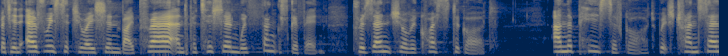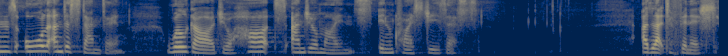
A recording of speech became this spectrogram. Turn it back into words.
but in every situation, by prayer and petition with thanksgiving, present your requests to God. And the peace of God, which transcends all understanding, will guard your hearts and your minds in Christ Jesus. I'd like to finish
